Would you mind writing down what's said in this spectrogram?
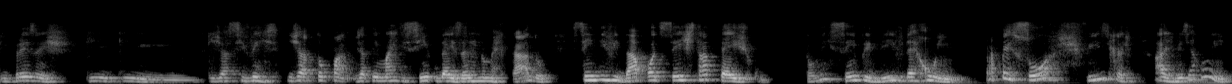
empresas que, que, que já se já, já tem mais de 5, 10 anos no mercado, se endividar pode ser estratégico. Então, nem sempre dívida é ruim. Para pessoas físicas, às vezes é ruim.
